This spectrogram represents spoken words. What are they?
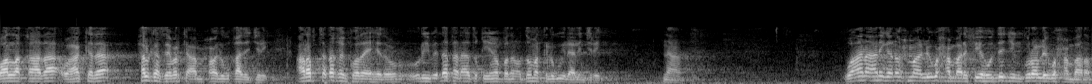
waa la qaadaa wahaakada halkaasay marka maxaa lagu qaadi jiray? Carabta dhaqankooda ahayd oo weliba dhaqan aad u qiimo badan oo dumarka lagu ilaalin jiray. Nacam wa ana anigan uxma ligu xambaaray fiiha hudajin guro ligu xambaaro.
